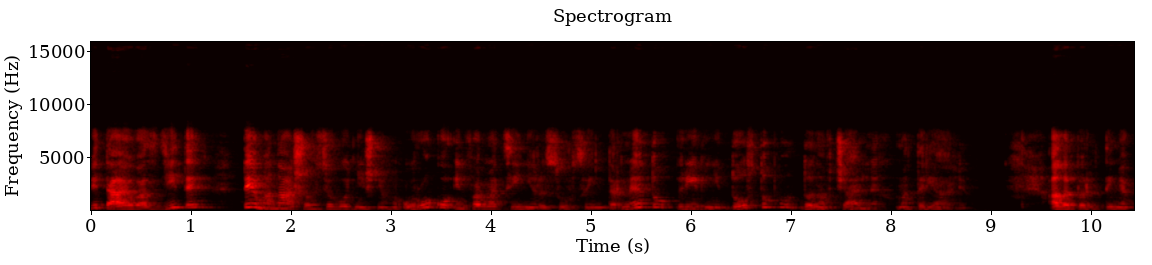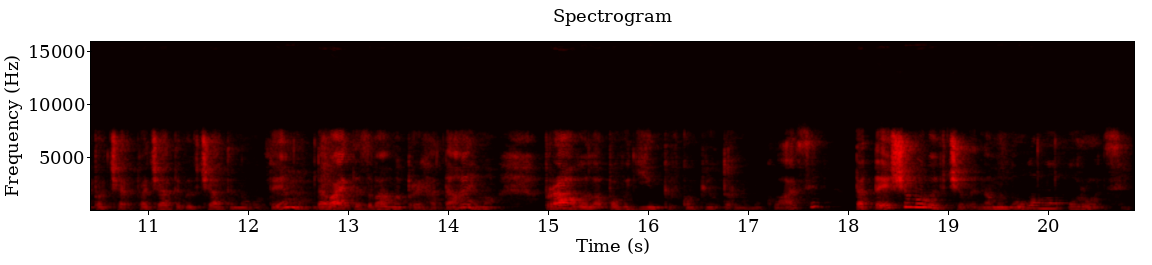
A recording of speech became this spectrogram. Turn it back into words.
Вітаю вас, діти! Тема нашого сьогоднішнього уроку інформаційні ресурси інтернету, рівні доступу до навчальних матеріалів. Але перед тим, як почати вивчати нову тему, давайте з вами пригадаємо правила поведінки в комп'ютерному класі та те, що ми вивчили на минулому уроці.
